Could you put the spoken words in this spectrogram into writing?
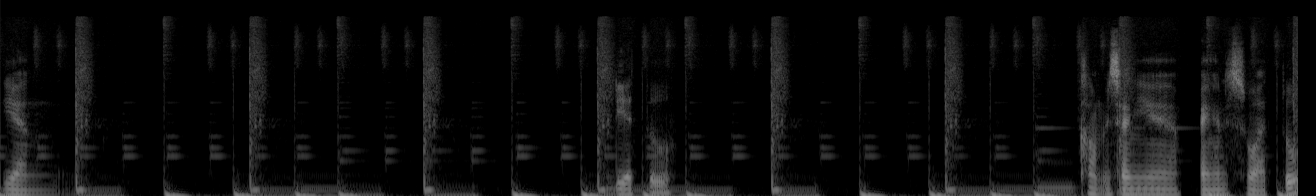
yang dia tuh kalau misalnya pengen sesuatu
